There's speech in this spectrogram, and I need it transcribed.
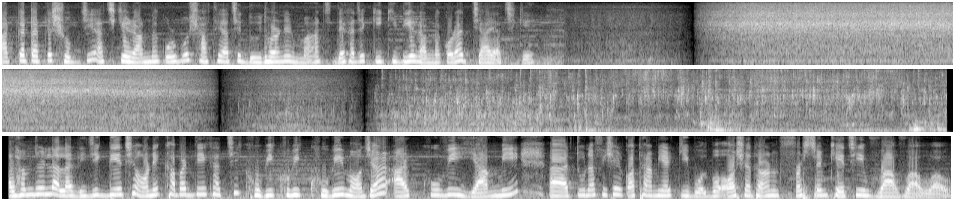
টাটকা টাটকা সবজি আজকে রান্না করব। সাথে আছে দুই ধরনের মাছ। দেখা যায় কি কি দিয়ে রান্না করা যায় আজকে। আলহামদুলিল্লাহ, আল্লাহ রিজিক দিয়েছে, অনেক খাবার দিয়ে খাচ্ছি। খুবই খুবই খুবই মজার আর খুবই ইয়াম্মি টুনা ফিশের কথা আমি আর কি বলব? অসাধারণ ফার্স্ট টাইম খেয়েছি। ওয়াও ওয়াও ওয়াও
